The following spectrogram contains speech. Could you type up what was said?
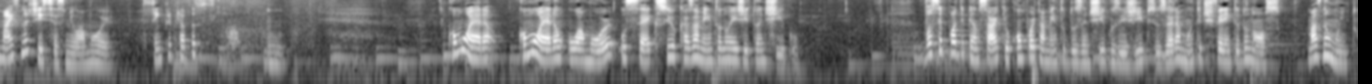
Mais notícias, meu amor. Sempre para você. Hum. Como era, como eram o amor, o sexo e o casamento no Egito antigo? Você pode pensar que o comportamento dos antigos egípcios era muito diferente do nosso, mas não muito.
